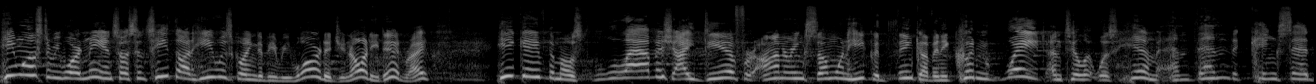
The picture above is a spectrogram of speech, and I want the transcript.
he wants to reward me. And so since he thought he was going to be rewarded, you know what he did, right? He gave the most lavish idea for honoring someone he could think of, and he couldn't wait until it was him. And then the king said,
